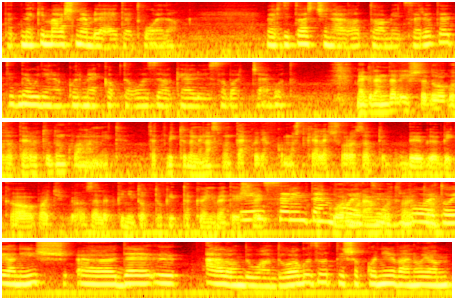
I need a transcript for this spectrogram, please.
Tehát neki más nem lehetett volna. Mert itt azt csinálhatta, amit szeretett, de ugyanakkor megkapta hozzá a kellő szabadságot. Megrendelésre dolgozott? Erről tudunk valamit? Tehát mit tudom én, azt mondták, hogy akkor most kell egy sorozat bőgőbika, vagy az előbb kinyitottuk itt a könyvet, és Én egy, szerintem egy volt, volt, rajta. volt olyan is, de ő állandóan dolgozott, és akkor nyilván olyan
